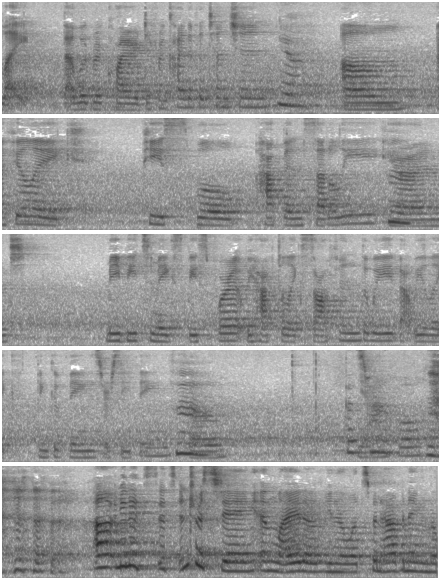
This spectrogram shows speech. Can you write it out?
light that would require a different kind of attention. Yeah. Um, I feel like peace will happen subtly and maybe to make space for it we have to like soften the way that we like think of things or see things. So That's Yeah. beautiful. uh, I mean, it's it's interesting in light of you know what's been happening in the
